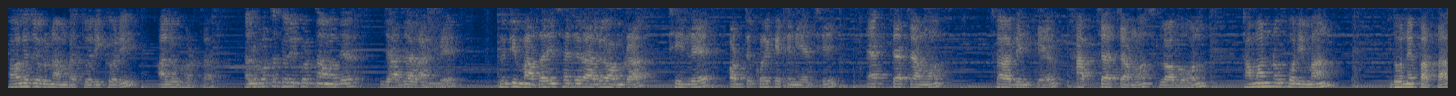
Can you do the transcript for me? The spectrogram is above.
তাহলে চলুন আমরা তৈরি করি আলু ভর্তা। আলু ভর্তা তৈরি করতে আমাদের যা যা লাগবে। দুটি মাঝারি সাইজের আলু আমরা ছিলে অর্ধেক করে কেটে নিয়েছি। এক চা চামচ সয়াবিন তেল, হাফ চা চামচ লবণ, সামান্য পরিমাণ ধনে পাতা।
